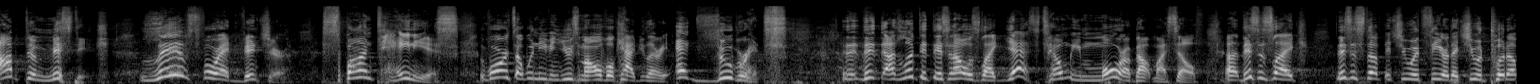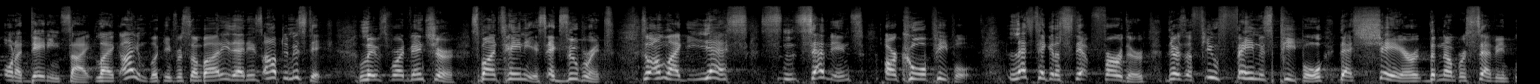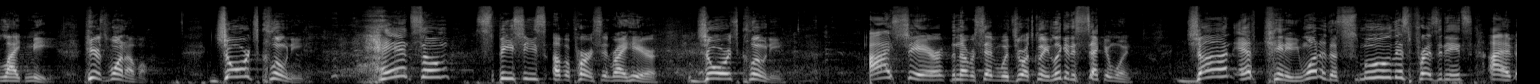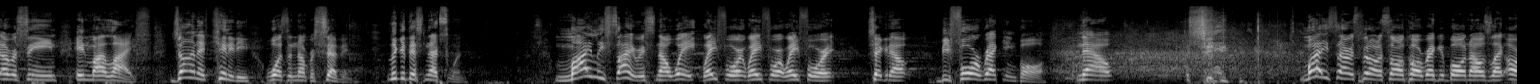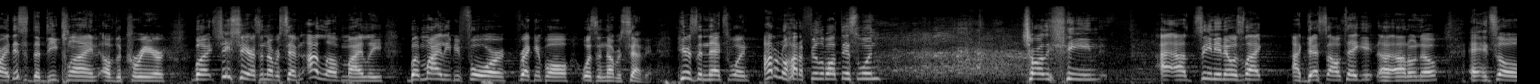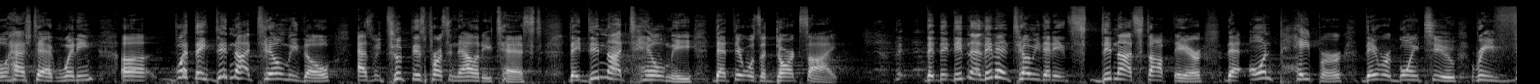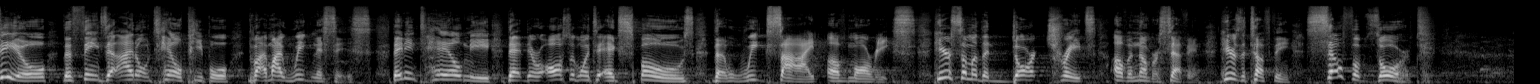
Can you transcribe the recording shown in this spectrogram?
optimistic, lives for adventure, spontaneous, words I wouldn't even use in my own vocabulary, exuberance. I looked at this and I was like, yes, tell me more about myself. Uh, this is like, this is stuff that you would see or that you would put up on a dating site. Like, I am looking for somebody that is optimistic, lives for adventure, spontaneous, exuberant. So I'm like, yes, sevens are cool people. Let's take it a step further. There's a few famous people that share the number seven like me. Here's one of them George Clooney, handsome species of a person right here. George Clooney. I share the number seven with George Clooney. Look at the second one. John F. Kennedy, one of the smoothest presidents I have ever seen in my life. John F. Kennedy was a number seven. Look at this next one. Miley Cyrus, now wait, wait for it, wait for it, wait for it. Check it out. Before Wrecking Ball. Now, Miley Cyrus put out a song called Wrecking Ball, and I was like, all right, this is the decline of the career. But she shares a number seven. I love Miley, but Miley before Wrecking Ball was a number seven. Here's the next one. I don't know how to feel about this one. Charlie Sheen, I, have seen it and it was like, I guess I'll take it. I, I don't know. And so, hashtag winning. Uh, what they did not tell me, though, as we took this personality test, they did not tell me that there was a dark side they, they, they, they, didn't tell me that it did not stop there, that on paper, they were going to reveal the things that I don't tell people, my, my weaknesses. They didn't tell me that they were also going to expose the weak side of Maurice. Here's some of the dark traits of a number seven. Here's the tough thing self absorbed,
